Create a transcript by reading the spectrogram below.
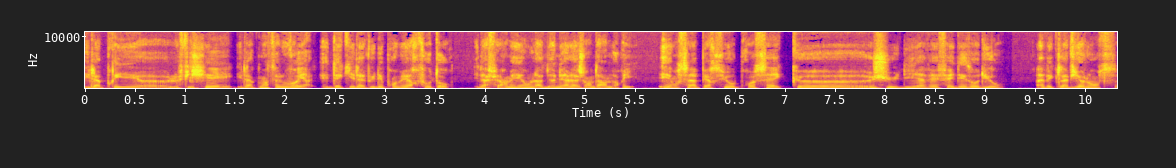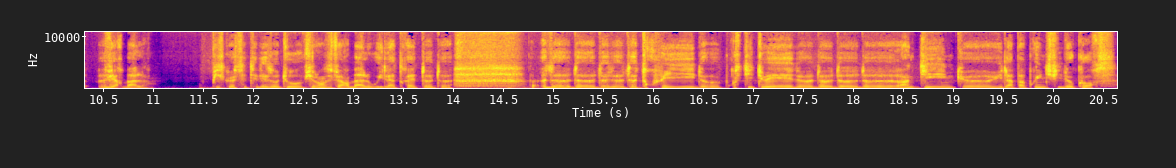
il, a pris euh, le fichier, il a commencé à l'ouvrir, et dès qu'il a vu les premières photos, il a fermé, on l'a donné à la gendarmerie. Et on s'est aperçu au procès que Julie avait fait des audios avec la violence verbale, puisque c'était des audios violence verbale où il la traite de de, de, de, de, truie, de prostituée, de indigne, qu'il n'a pas pris une fille de Corse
